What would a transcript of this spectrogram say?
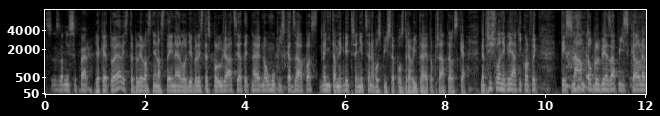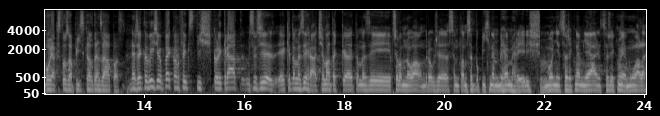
za mě super. Jaké to je? Vy jste byli vlastně na stejné lodi, byli jste spolužáci a teď najednou mu pískat zápas. Není tam někdy třenice nebo spíš se pozdravíte, je to přátelské. Nepřišlo někdy nějaký konflikt, ty s nám to blbě zapískal, nebo jak jsi to zapískal ten zápas? Neřekl bych, že úplně konflikt, spíš kolikrát, myslím si, že jak je to mezi hráčema, tak je to mezi třeba mnou a Ondrou, že jsem tam se popíchnem během hry, když on něco řekne mě a něco řeknu jemu ale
